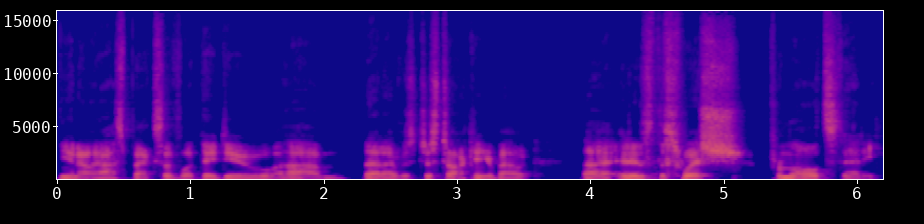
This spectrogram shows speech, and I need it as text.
you know, aspects of what they do um, that I was just talking about. Uh, it is the swish from the Hold Steady.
